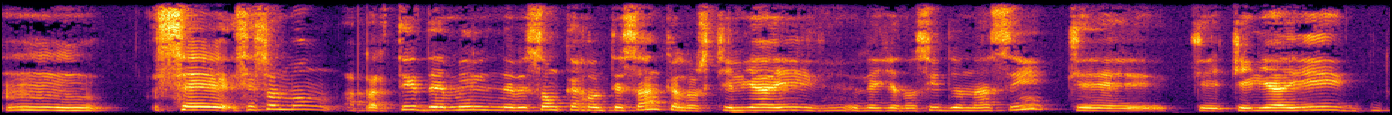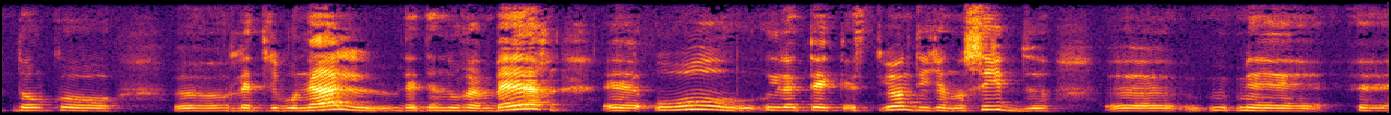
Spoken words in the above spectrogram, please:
hmm, c'est seulement à partir de 1945, lorsqu'il y a eu le génocide nazi, qu'il y a eu donc euh, le tribunal de, Nuremberg euh, où il était question du génocide. Euh, mais euh,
